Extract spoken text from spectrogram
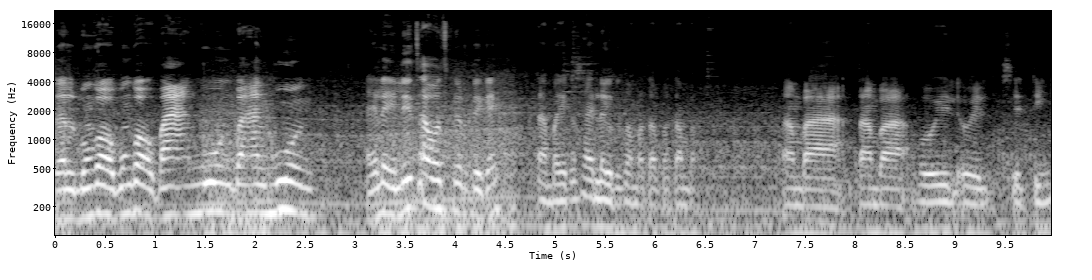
चल बुंगाव बुंगाव. बांग बुंग बांग बुंग. ह्याला इलेच आवाज करते काय? थांबा एका साईडला घेतो थांबा थांबा थांबा. थांबा थांबा. होईल होईल. सेटिंग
